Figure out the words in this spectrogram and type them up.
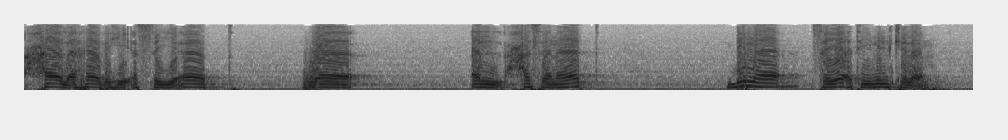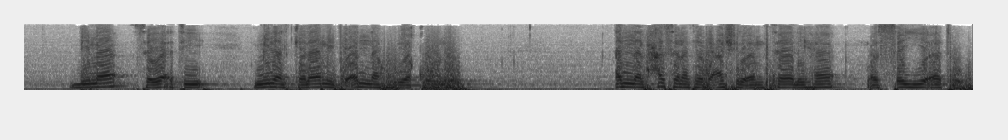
حال هذه السيئات والحسنات بما سيأتي من كلام بما سيأتي من الكلام بأنه يقول أن الحسنة بعشر أمثالها والسيئة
